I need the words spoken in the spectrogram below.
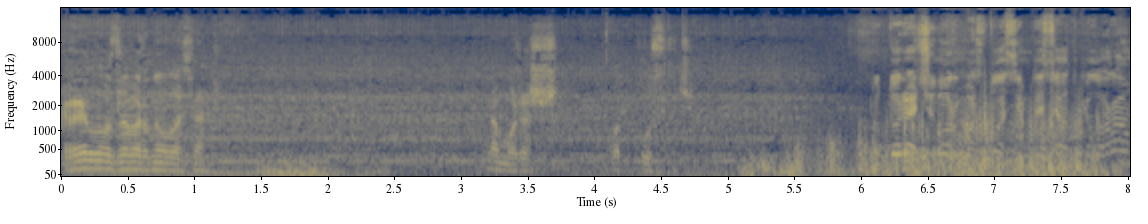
Крило завернулося. Да можеш відпустити. Тут, до речі, норма 170 кг.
